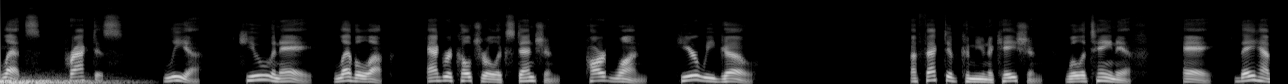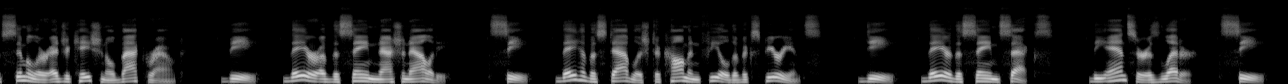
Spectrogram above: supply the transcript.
Let's practice. Leah. Q and A. Level up. Agricultural extension. Part 1. Here we go. Effective communication will attain if a. They have similar educational background. b. They are of the same nationality. c. They have established a common field of experience. d. They are the same sex. The answer is letter C.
